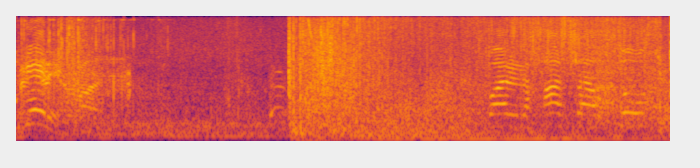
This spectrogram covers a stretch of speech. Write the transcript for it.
get it! Spotted a hostile soldier!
